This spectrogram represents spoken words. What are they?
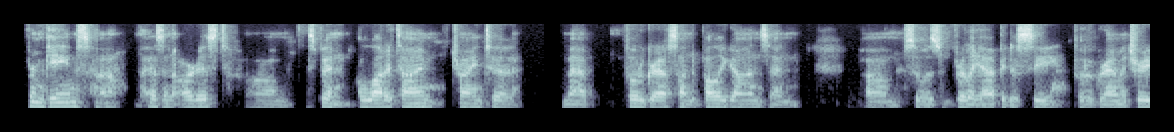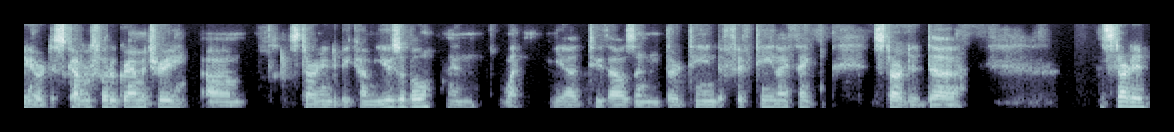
from games uh, as an artist. Um, spent a lot of time trying to map photographs onto polygons, and um, so was really happy to see photogrammetry or discover photogrammetry um, starting to become usable in what yeah 2013 to 15 I think started uh, it started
